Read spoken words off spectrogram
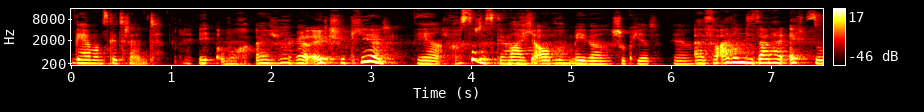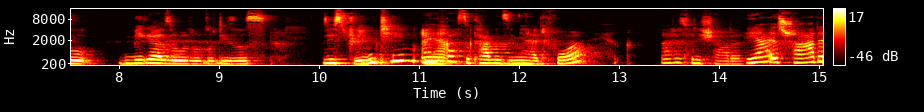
wir haben uns getrennt. Ich, boah, ich war gerade echt schockiert. Ja. Ich wusste das gar War nicht. ich auch mega schockiert, ja. Äh, vor allem, die sahen halt echt so mega so, so, so dieses, dieses Dream-Team einfach. Ja. So kamen sie mir halt vor. Ach, das finde ich schade. Ja, ist schade,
